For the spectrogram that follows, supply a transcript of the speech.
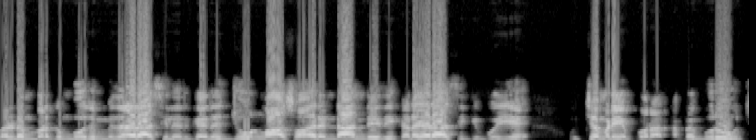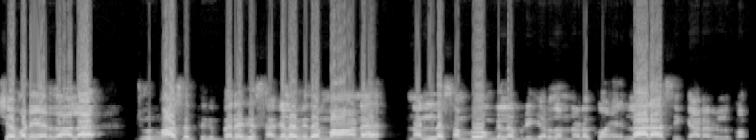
வருடம் பிறக்கும் போது மிதன ராசியில இருக்காரு. ஜூன் மாசம் ரெண்டாம் தேதி கடகராசிக்கு போய் உச்சமடைய போறார். அப்ப குரு உச்சமடையறதால ஜூன் மாசத்துக்கு பிறகு சகல விதமான நல்ல சம்பவங்கள் அப்படிங்கிறதும் நடக்கும். எல்லா ராசிக்காரர்களுக்கும்.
